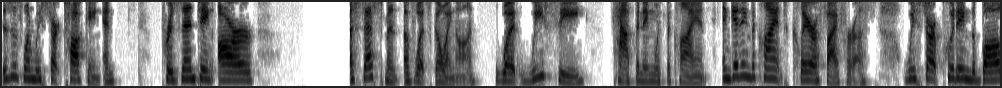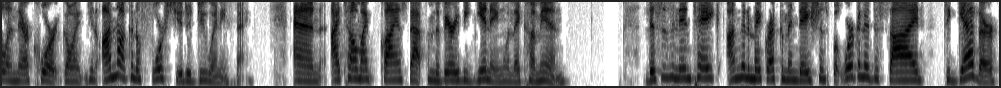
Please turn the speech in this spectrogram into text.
This is when we start talking and presenting our assessment of what's going on what we see happening with the client and getting the client to clarify for us. We start putting the ball in their court going you know i'm not going to force you to do anything. And i tell my clients that from the very beginning when they come in. This is an intake. I'm going to make recommendations but we're going to decide together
